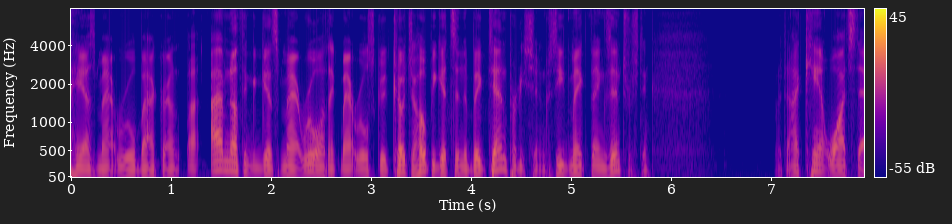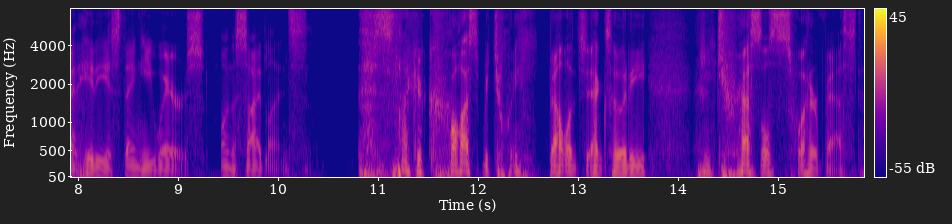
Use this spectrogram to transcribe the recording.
he has Matt Rhule background. I have nothing against Matt Rhule. I think Matt Rhule's a good coach. I hope he gets in the Big Ten pretty soon because he'd make things interesting. But I can't watch that hideous thing he wears on the sidelines. It's like a cross between Belichick's hoodie and Tressel's sweater vest,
